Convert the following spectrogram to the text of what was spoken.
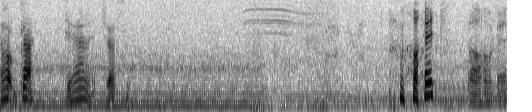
Oh, god damn it, Justin. what? Oh, okay.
